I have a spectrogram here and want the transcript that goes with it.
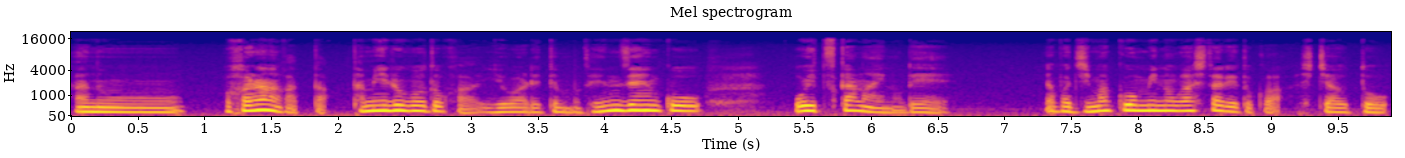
あのー、分からなかった。タミル語とか言われても全然こう追いつかないのでやっぱ字幕を見逃したりとかしちゃうと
